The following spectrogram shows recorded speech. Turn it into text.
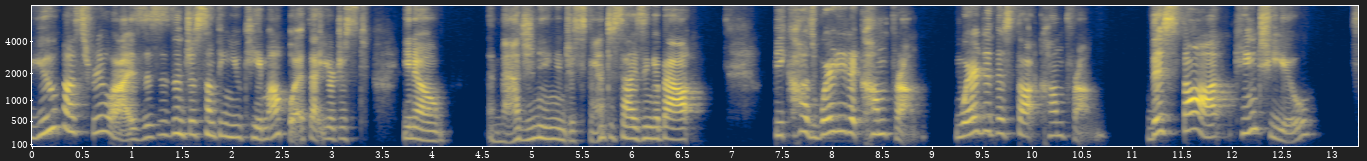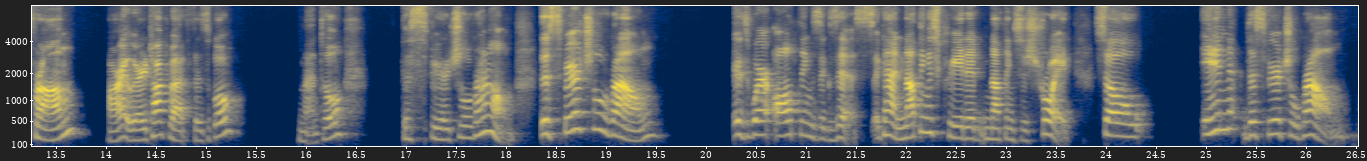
you must realize this isn't just something you came up with that you're just, you know, imagining and just fantasizing about. Because where did it come from? Where did this thought come from? This thought came to you from, all right, we already talked about physical, mental, the spiritual realm. The spiritual realm is where all things exist. Again, nothing is created, nothing's destroyed. So in the spiritual realm,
